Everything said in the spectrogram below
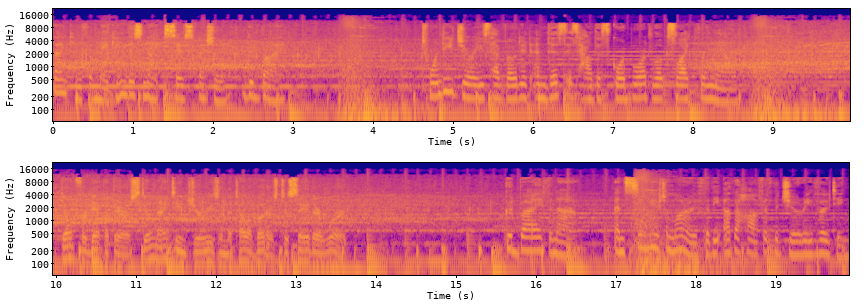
Thank you for making this night so special. Goodbye. 20 juries have voted and this is how the scoreboard looks like for now. Don't forget that there are still 19 juries and the televoters to say their word. Goodbye for now. And see you tomorrow for the other half of the jury voting.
